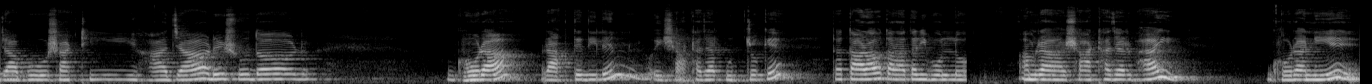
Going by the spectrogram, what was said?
যাব ষাঠি হাজার সোদর। ঘোড়া রাখতে দিলেন ওই ষাট হাজার পুত্রকে, তা তারাও তাড়াতাড়ি বলল, আমরা ষাট হাজার ভাই, ঘোড়া নিয়ে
